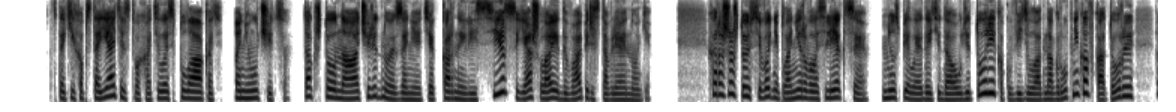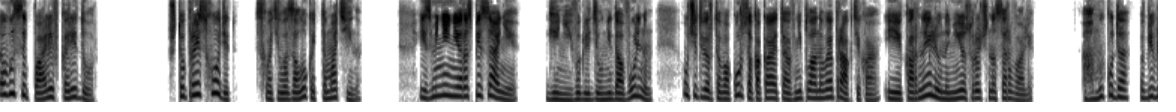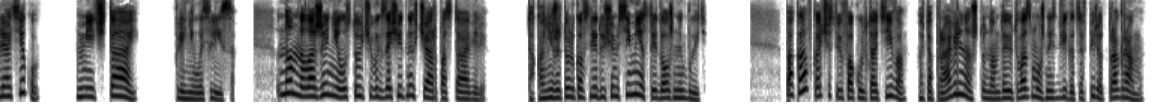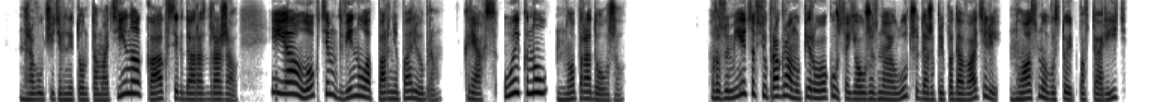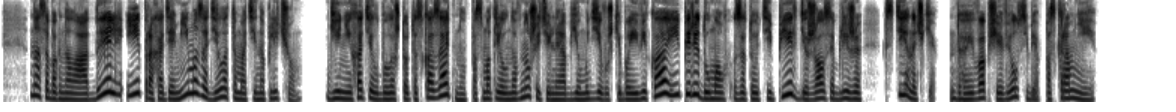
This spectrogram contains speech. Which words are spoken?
В таких обстоятельствах хотелось плакать, а не учиться. Так что на очередное занятие Корнелии Сирс я шла едва переставляя ноги. Хорошо, что сегодня планировалась лекция. Не успела я дойти до аудитории, как увидела одногруппников, которые высыпали в коридор. «Что происходит?» — схватила за локоть Томатина. Изменение расписания. Гений выглядел недовольным. У четвертого курса какая-то внеплановая практика, и Корнелию на нее срочно сорвали. «А мы куда? В библиотеку?» «Мечтай!» — клянилась Лиса. «Нам наложение устойчивых защитных чар поставили». «Так они же только в следующем семестре должны быть». Пока в качестве факультатива. Это правильно, что нам дают возможность двигаться вперед программы. Нравоучительный тон Томатина, как всегда, раздражал, и я локтем двинула парня по ребрам. Кряхс ойкнул, но продолжил. Разумеется, всю программу первого курса я уже знаю лучше даже преподавателей, но основы стоит повторить. Нас обогнала Адель и, проходя мимо, задела Томатина плечом. Гений хотел было что-то сказать, но посмотрел на внушительные объемы девушки-боевика и передумал, зато теперь держался ближе к стеночке, да и вообще вел себя поскромнее.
